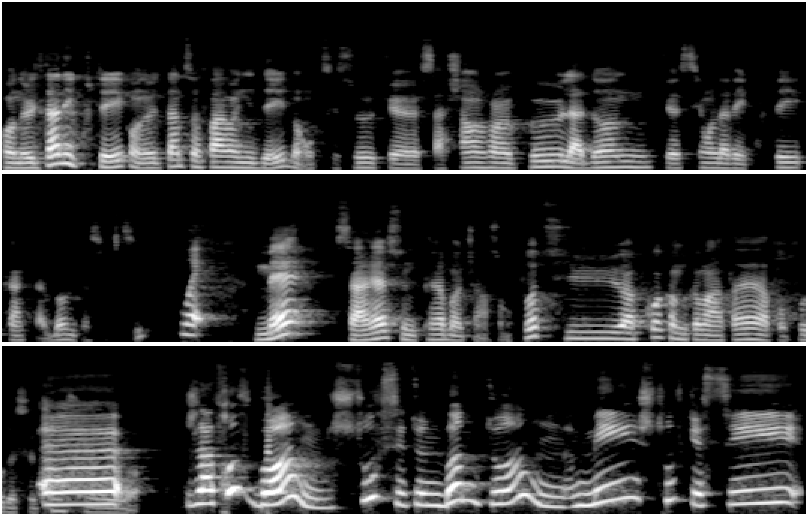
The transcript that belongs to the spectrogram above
qu'on a eu le temps d'écouter, qu'on a eu le temps de se faire une idée, donc c'est sûr que ça change un peu la donne que si on l'avait écouté quand l'album était sorti. Ouais. Mais ça reste une très bonne chanson. Toi, tu as quoi comme commentaire à propos de cette Euh, chanson je la trouve bonne. Je trouve que c'est une bonne tune, mais je trouve que c'est,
